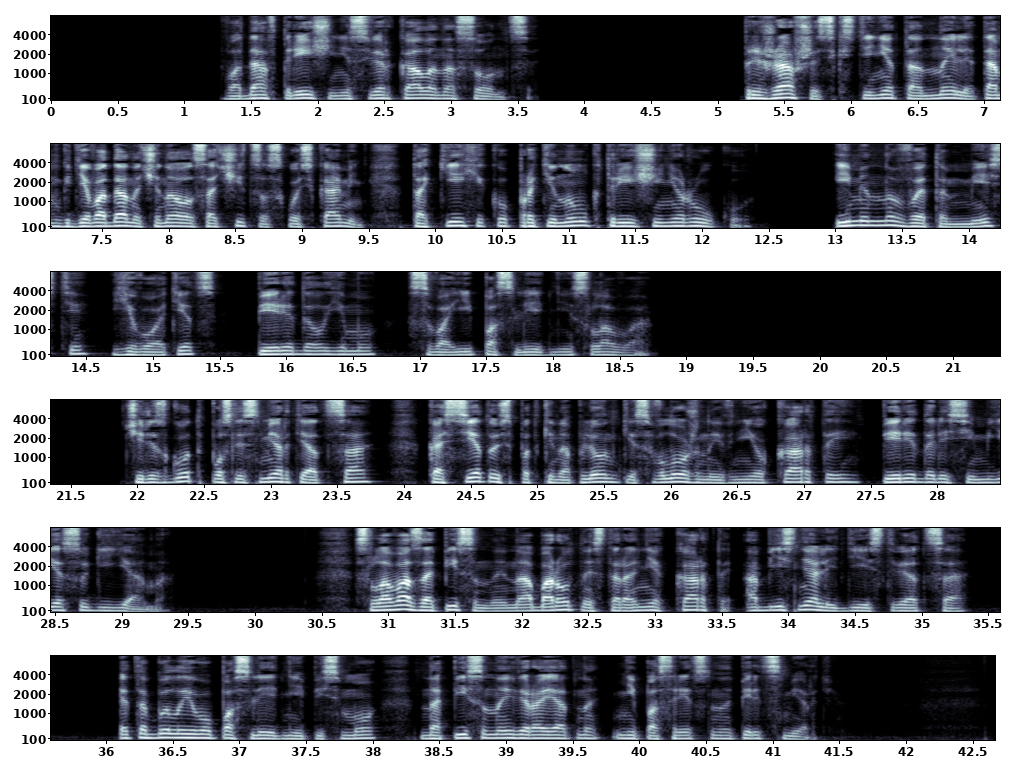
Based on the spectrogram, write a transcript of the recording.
Вода в трещине сверкала на солнце. Прижавшись к стене тоннеля, там, где вода начинала сочиться сквозь камень, Такехико протянул к трещине руку. Именно в этом месте его отец передал ему свои последние слова. Через год после смерти отца кассету из-под кинопленки с вложенной в нее картой передали семье Сугияма. Слова, записанные на оборотной стороне карты, объясняли действия отца. Это было его последнее письмо, написанное, вероятно, непосредственно перед смертью.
